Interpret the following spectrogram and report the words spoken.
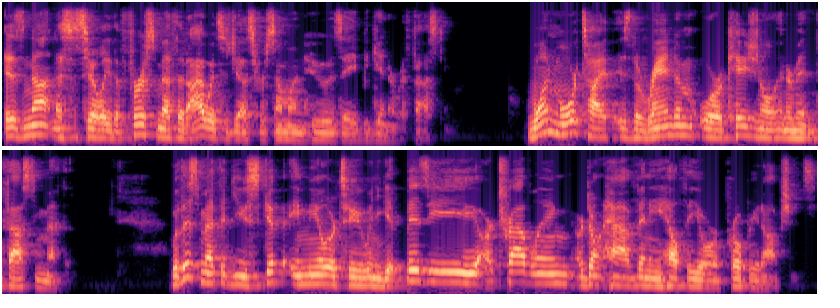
It is not necessarily the first method I would suggest for someone who is a beginner with fasting. One more type is the random or occasional intermittent fasting method. With this method, you skip a meal or two when you get busy, are traveling, or don't have any healthy or appropriate options.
